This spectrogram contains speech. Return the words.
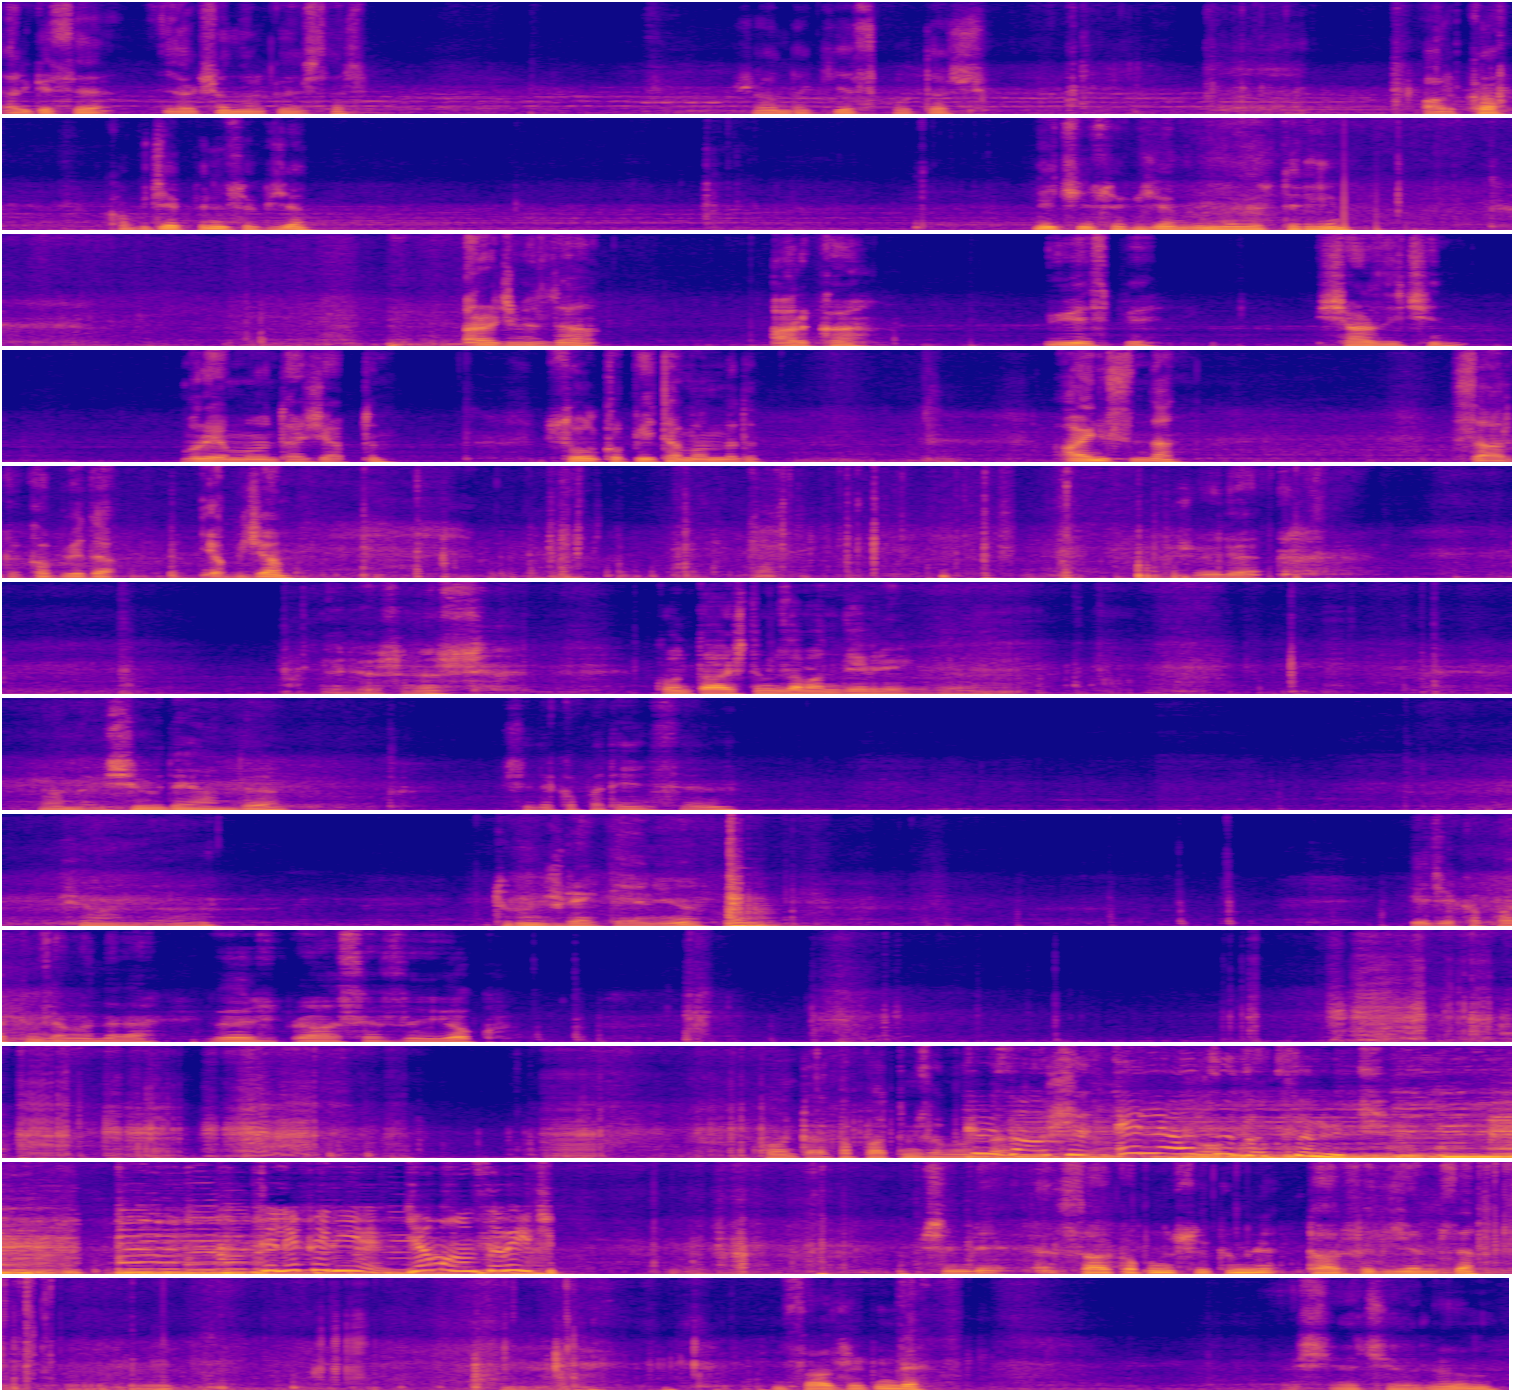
Herkese iyi akşamlar arkadaşlar. Şu anda Kia Sportage arka kapı ceplerini sökeceğim. Niçin sökeceğim? Bunu da göstereyim. Aracımızda arka USB şarj için buraya montaj yaptım. Sol kapıyı tamamladım. Aynısından sağ arka kapıya da yapacağım. Şöyle görüyorsunuz. Kontağı açtığım zaman devreye giriyor. Şu anda ışığı da yandı. Işığı da kapatayım sizin. Şu anda turuncu renkte yanıyor. Gece kapattığın zamanda da göz rahatsızlığı yok. Kontağı kapattığım zaman da 106 ışığın 56 93. Teleferiye ya manzara için Şimdi sağ kapının sökümünü tarif edeceğim size. Sağ sökümde ışığı açıyorum.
